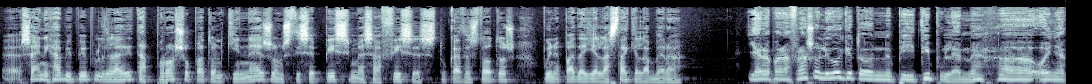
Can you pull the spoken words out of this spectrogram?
Ε, Shiny Happy People, δηλαδή τα πρόσωπα των Κινέζων στις επίσημες αφήσει του καθεστώτος που είναι πάντα γελαστά και λαμπερά. Για να παραφράσω λίγο και τον ποιητή που λέμε, ο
